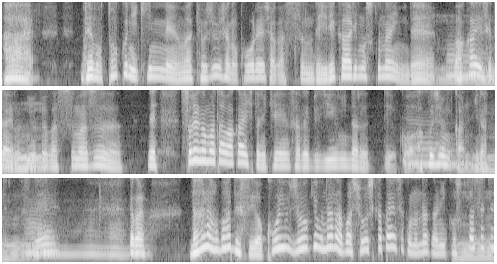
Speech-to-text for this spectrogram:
はい。でも特に近年は居住者の高齢者が進んで入れ替わりも少ないんで、若い世代の入居が進まず、でそれがまた若い人に敬遠される理由になるっていうこう悪循環になってるんですね。だからならばですよ、こういう状況ならば少子化対策の中に子育て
